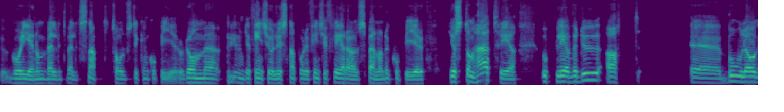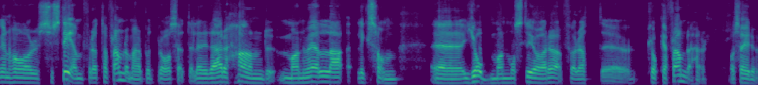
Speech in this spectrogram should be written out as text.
går igenom väldigt, väldigt snabbt 12 stycken KPI och de, eh, det finns ju att lyssna på, det finns ju flera spännande KPI. Just de här tre, upplever du att eh, bolagen har system för att ta fram de här på ett bra sätt eller är det här handmanuella liksom, eh, jobb man måste göra för att eh, plocka fram det här? Vad säger du?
